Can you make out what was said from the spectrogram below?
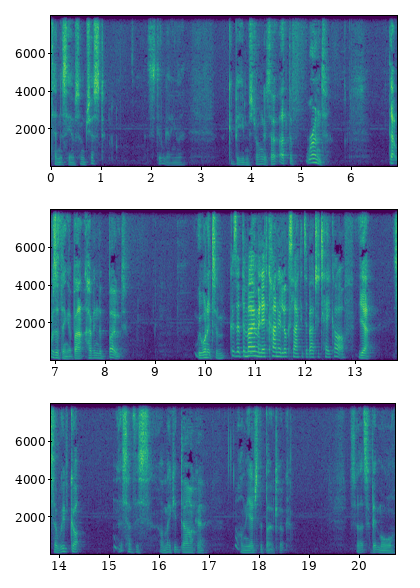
tendency of some just still getting there. Could be even stronger. So at the front, that was the thing about having the boat. We want it to Because at the moment it kind of looks like it's about to take off. yeah. So we've got. Let's have this. I'll make it darker on the edge of the boat. Look. So that's a bit more.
